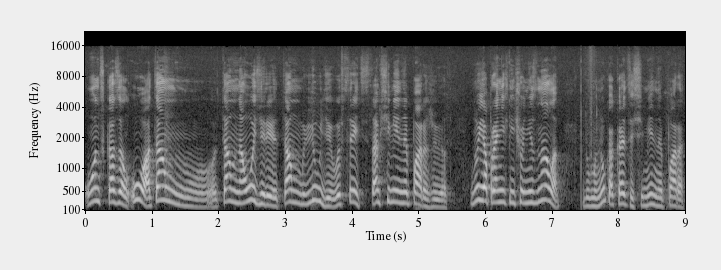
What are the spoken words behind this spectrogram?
он сказал, о, а там, там на озере, там люди, вы встретитесь, там семейная пара живет. Ну, я про них ничего не знала. Думаю, ну, какая-то семейная пара.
